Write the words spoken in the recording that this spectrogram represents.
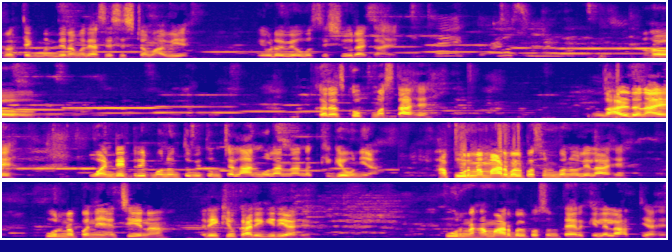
प्रत्येक मंदिरामध्ये अशी सिस्टम हवी आहे. एवढं व्यवस्थित शू रॅक आहे हो. खरंच खूप मस्त आहे. गार्डन आहे. वन डे ट्रिप म्हणून तुम्ही तुमच्या लहान मुलांना नक्की घेऊन या. हा पूर्ण मार्बलपासून बनवलेला आहे. पूर्णपणे ह्याची आहे ना रेखीव कारिगिरी आहे. पूर्ण हा मार्बलपासून तयार केलेला हत्ती आहे.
